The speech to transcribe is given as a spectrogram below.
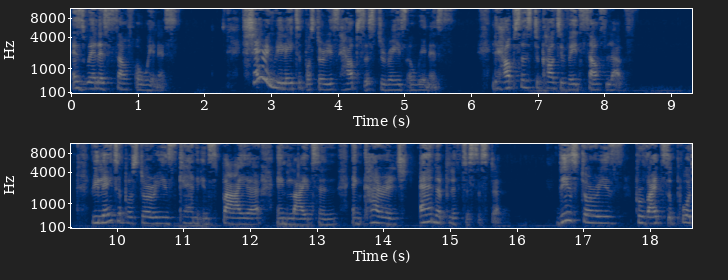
as well as self awareness. Sharing relatable stories helps us to raise awareness. It helps us to cultivate self love. Relatable stories can inspire, enlighten, encourage, and uplift a sister. These stories provide support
